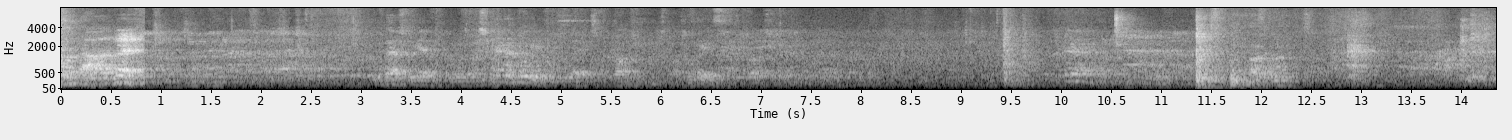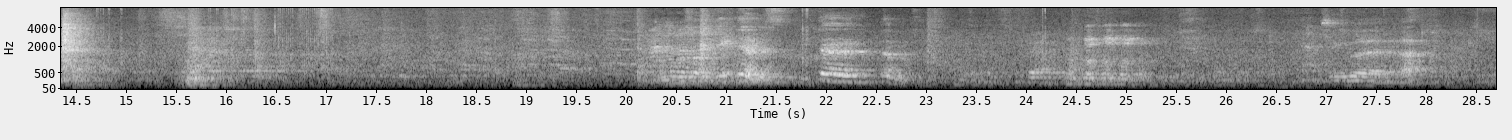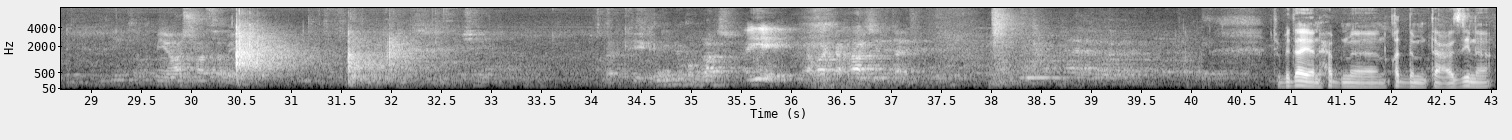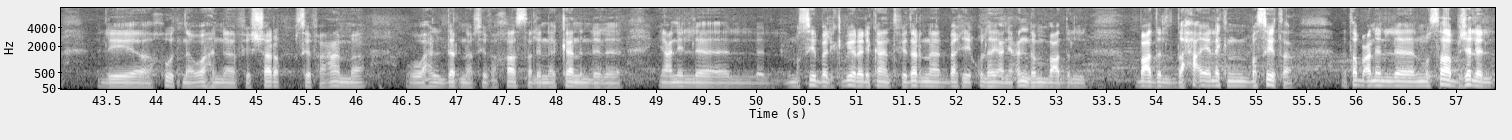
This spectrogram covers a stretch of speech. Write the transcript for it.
في البداية نحب نقدم تعزينا لأخوتنا وهنا في الشرق بصفة عامة وأهل درنا بصفة خاصة؟ لأن كان يعني ال المصيبة الكبيرة اللي كانت في درنا الباقي يقولها يعني عندهم بعض بعض الضحايا لكن بسيطة. طبعا المصاب جلل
